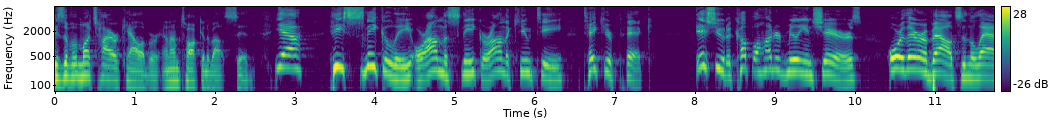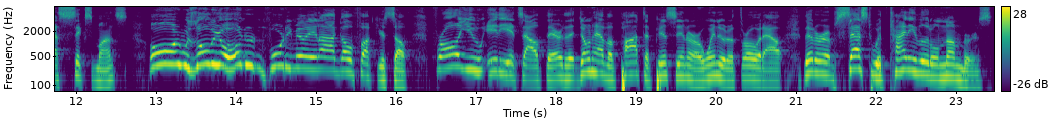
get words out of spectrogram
is of a much higher caliber, and I'm talking about Sid. Yeah, he sneakily, or on the sneak, or on the QT, take your pick, issued a couple hundred million shares or thereabouts in the last six months. Oh, it was only 140 million. Ah, go fuck yourself. For all you idiots out there that don't have a pot to piss in or a window to throw it out, that are obsessed with tiny little numbers,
